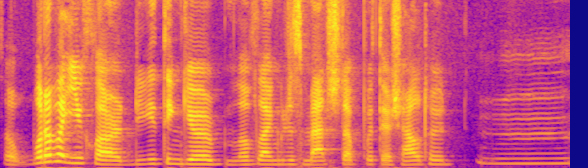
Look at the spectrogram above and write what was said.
So what about you, Clara? Do you think your love languages matched up with your childhood? Mm,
